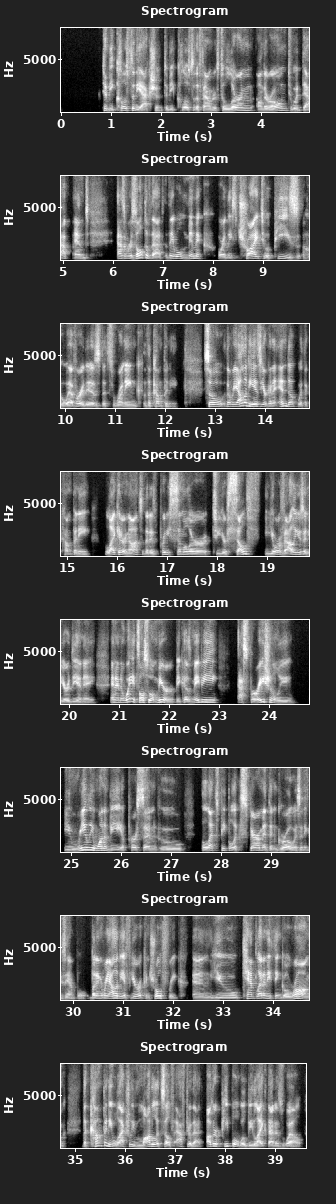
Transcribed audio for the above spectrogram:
to be close to the action, to be close to the founders, to learn on their own, to adapt. And as a result of that, they will mimic or at least try to appease whoever it is that's running the company. So the reality is, you're going to end up with a company, like it or not, that is pretty similar to yourself, your values, and your DNA. And in a way, it's also a mirror because maybe aspirationally, you really want to be a person who lets people experiment and grow as an example. But in reality if you're a control freak and you can't let anything go wrong the company will actually model itself after that. Other people will be like that as well.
